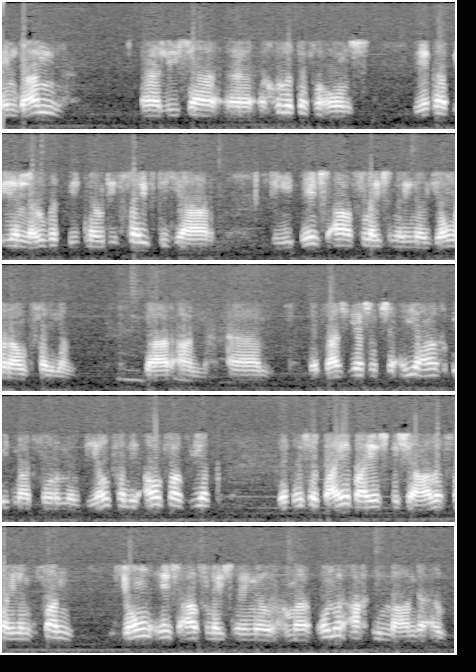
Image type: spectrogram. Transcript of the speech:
En dan uh Lisa uh 'n grootte vir ons WKB Louwit bied nou die 5de jaar die SA vleismerino jongrand veiling daaraan. Ehm um, dit was eers op sy eie aangebied maar vorm nou deel van die Alpha week. Dit is 'n baie baie spesiale veiling van jong SA vleismerino maar onder 18 maande oud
